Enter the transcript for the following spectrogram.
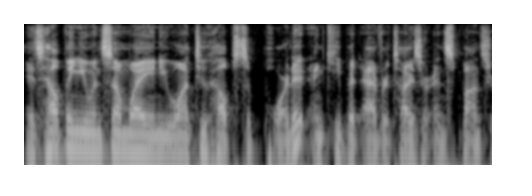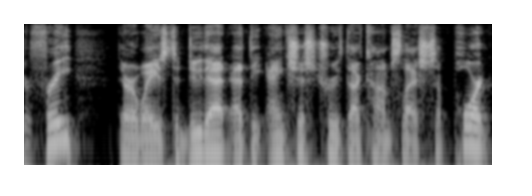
it's helping you in some way and you want to help support it and keep it advertiser and sponsor free. There are ways to do that at theanxioustruth.com slash support.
